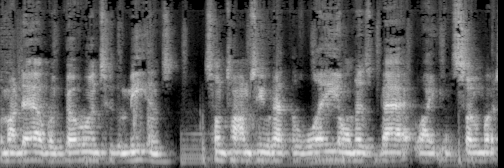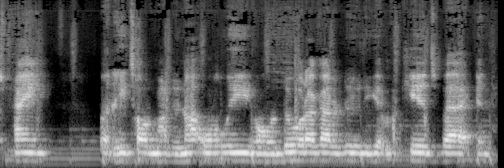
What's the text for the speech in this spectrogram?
my dad would go into the meetings. Sometimes he would have to lay on his back, like in so much pain. But he told him, I do not want to leave. I want to do what I got to do to get my kids back. And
